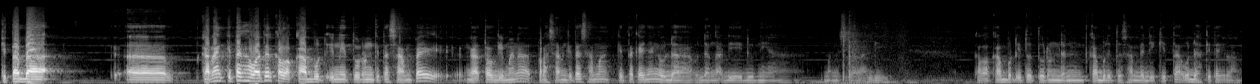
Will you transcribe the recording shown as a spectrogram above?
kita udah eh, karena kita khawatir kalau kabut ini turun kita sampai nggak tahu gimana perasaan kita sama kita kayaknya nggak udah udah nggak di dunia manusia lagi. Kalau kabut itu turun dan kabut itu sampai di kita udah kita hilang.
